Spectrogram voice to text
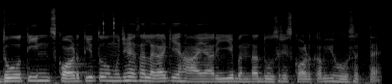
दो तीन स्कॉड थी तो मुझे ऐसा लगा कि हाँ यार ये बंदा दूसरे स्कॉड का भी हो सकता है।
